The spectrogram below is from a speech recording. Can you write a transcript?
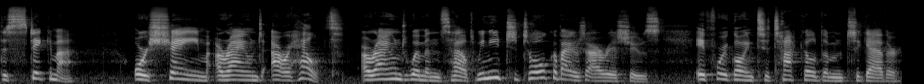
the stigma or shame around our health, around women's health. We need to talk about our issues if we're going to tackle them together.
